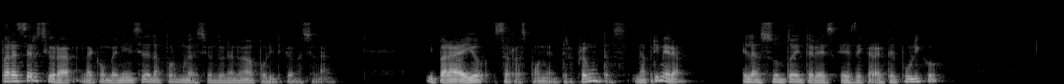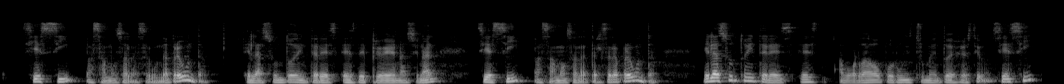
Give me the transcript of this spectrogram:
para cerciorar la conveniencia de la formulación de una nueva política nacional. Y para ello se responden tres preguntas. La primera, ¿el asunto de interés es de carácter público? Si es sí, pasamos a la segunda pregunta. ¿El asunto de interés es de prioridad nacional? Si es sí, pasamos a la tercera pregunta. ¿El asunto de interés es abordado por un instrumento de gestión? Si es sí,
